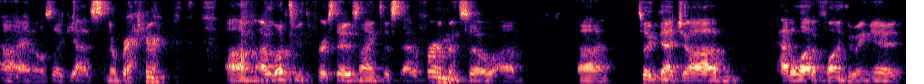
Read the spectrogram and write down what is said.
uh, and I was like, yeah, it's a no-brainer. Um, I would love to be the first data scientist at Affirm, and so um, uh, took that job had a lot of fun doing it.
